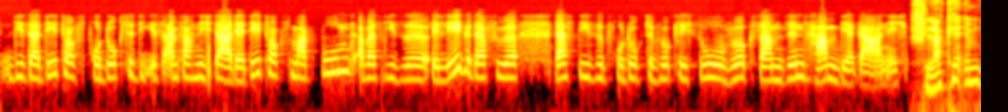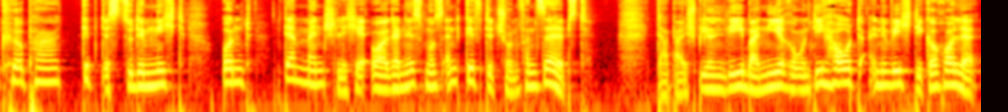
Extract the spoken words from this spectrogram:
dieser Detox-Produkte, die ist einfach nicht da. Der Detox-Markt boomt, aber diese Belege dafür, dass diese Produkte wirklich so wirksam sind, haben wir gar nicht. Schlacke im Körper gibt es zudem nicht und der menschliche Organismus entgiftet schon von selbst. Dabei spielen Leber, Niere und die Haut eine wichtige Rolle.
